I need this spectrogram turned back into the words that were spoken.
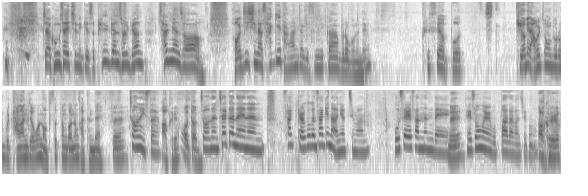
자, 0427님께서 필변, 솔변 살면서 거짓이나 사기 당한 적 있습니까? 물어보는데요. 글쎄요, 뭐, 치- 기억에 남을 정도로 뭘 당한 적은 없었던 거는 같은데. 네. 저는 있어요. 아, 그래요? 어떤? 저는 최근에는 사- 결국은 사기는 아니었지만 옷을 샀는데 네. 배송을 못 받아가지고 아, 그래요?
